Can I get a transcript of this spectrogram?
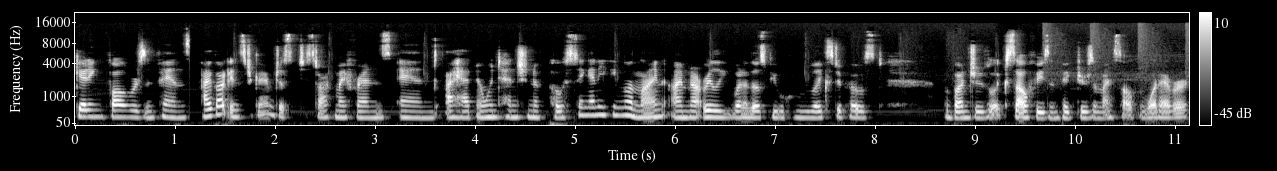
getting followers and fans. I got Instagram just to stalk my friends and I had no intention of posting anything online. I'm not really one of those people who likes to post a bunch of like selfies and pictures of myself and whatever.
